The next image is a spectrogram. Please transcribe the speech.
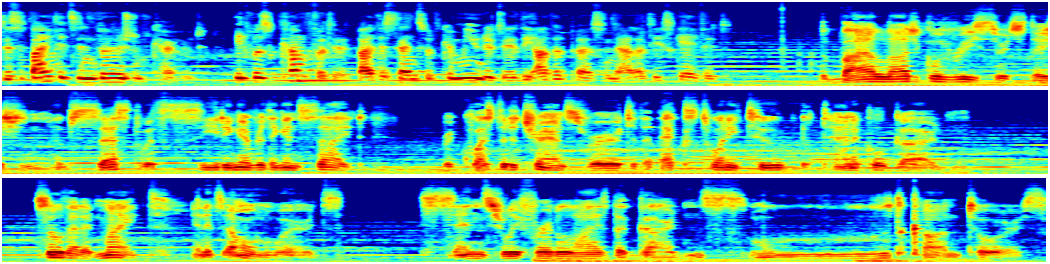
despite its inversion code, it was comforted by the sense of community the other personalities gave it. The Biological Research Station, obsessed with seeding everything in sight, requested a transfer to the X-22 Botanical Garden, so that it might, in its own words, sensually fertilize the garden's smooth contours.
